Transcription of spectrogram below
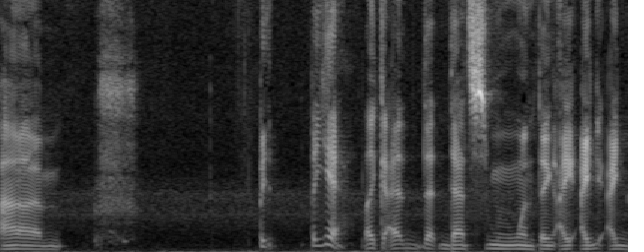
um, but but yeah, like I, that that's one thing. I I. I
